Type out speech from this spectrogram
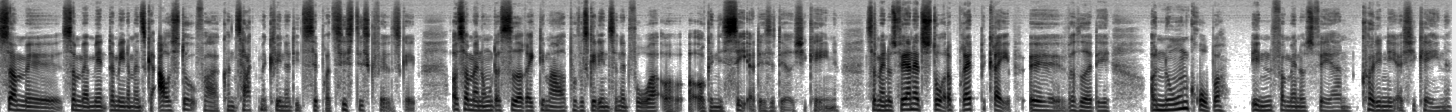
som, øh, som er mænd, der mener, man skal afstå fra kontakt med kvinder. Det er et separatistisk fællesskab. Og som er nogen, der sidder rigtig meget på forskellige internetforer og, og organiserer decideret chikane. Så manusfæren er et stort og bredt begreb, øh, hvad hedder det, og nogle grupper inden for manusfæren koordinerer chikane.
